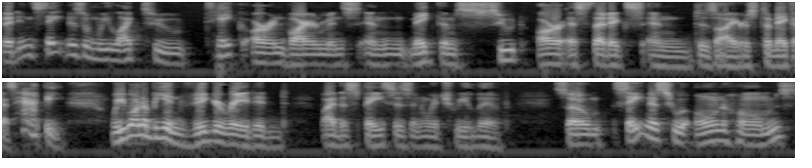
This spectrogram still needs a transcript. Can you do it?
That in Satanism, we like to take our environments and make them suit our aesthetics and desires to make us happy. We want to be invigorated by the spaces in which we live. So Satanists who own homes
